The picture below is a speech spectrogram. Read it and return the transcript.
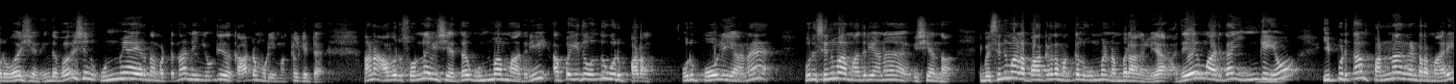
ஒரு வேர்ஷன் இந்த வேர்ஷன் உண்மையா இருந்தால் மட்டும்தான் நீங்க வந்து இதை காட்ட முடியும் மக்கள்கிட்ட. ஆனா அவர் சொன்ன விஷயத்த உண்மை மாதிரி அப்ப இது வந்து ஒரு படம். ஒரு போலியான ஒரு சினிமா மாதிரியான விஷயம்தான். இப்போ சினிமாவில் பார்க்குறத மக்கள் உண்மை நம்புறாங்க இல்லையா? அதே மாதிரி தான் இங்கேயும் இப்படித்தான் பண்ணாங்கன்ற மாதிரி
